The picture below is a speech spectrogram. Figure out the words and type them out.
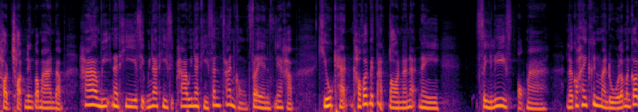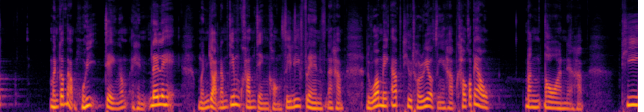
ช็อตช็อตหนึ่งประมาณแบบ 5 วินาที 10 วินาที 15 วินาทีสั้นๆของ Friends เนี่ยครับคิวแคทเขาก็ไปตัดตอนนั้นในซีรีส์ออกมา แล้วก็ให้ขึ้นมาดูแล้วมันก็มันก็แบบหุยเจ๋งเห็นได้เลยเหมือนหยอดน้ำจิ้มความเจ๋งของซีรีส์ Friends นะครับ หรือว่า Make up Tutorial สิครับเขาก็ไปเอาบางตอนเนี่ยครับ ที่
